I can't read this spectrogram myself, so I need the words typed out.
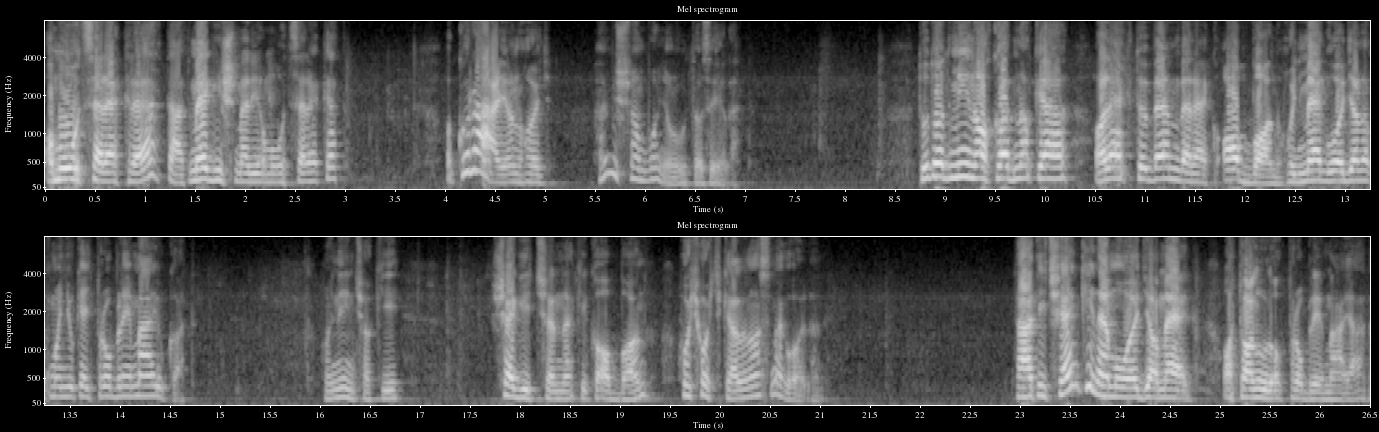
a módszerekre tehát megismeri a módszereket akkor rájön hogy hát nem is olyan bonyolult az élet. Tudod min akadnak el a legtöbb emberek abban hogy megoldjanak mondjuk egy problémájukat? hogy nincs aki segítsen nekik abban hogy hogy kellene azt megoldani. Tehát itt senki nem oldja meg a tanulók problémáját.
